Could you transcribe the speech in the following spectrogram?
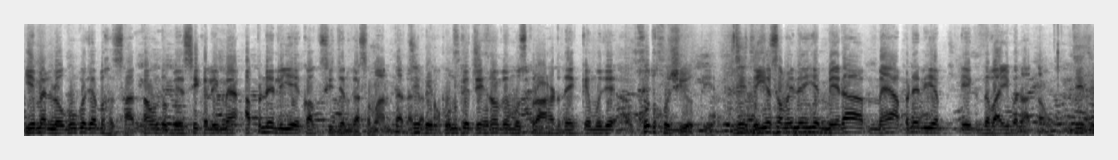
یہ میں لوگوں کو جب ہنساتا ہوں تو بیسیکلی میں اپنے لیے ایک آکسیجن کا سامان پیدا جی، کرتا ہوں۔ ان کے چہروں پہ مسکراہٹ دیکھ کے مجھے خود خوشی ہوتی ہے۔ جی، تو یہ سمجھ لیں یہ میرا میں اپنے لیے ایک دوائی بناتا ہوں۔ جی، جی،۔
